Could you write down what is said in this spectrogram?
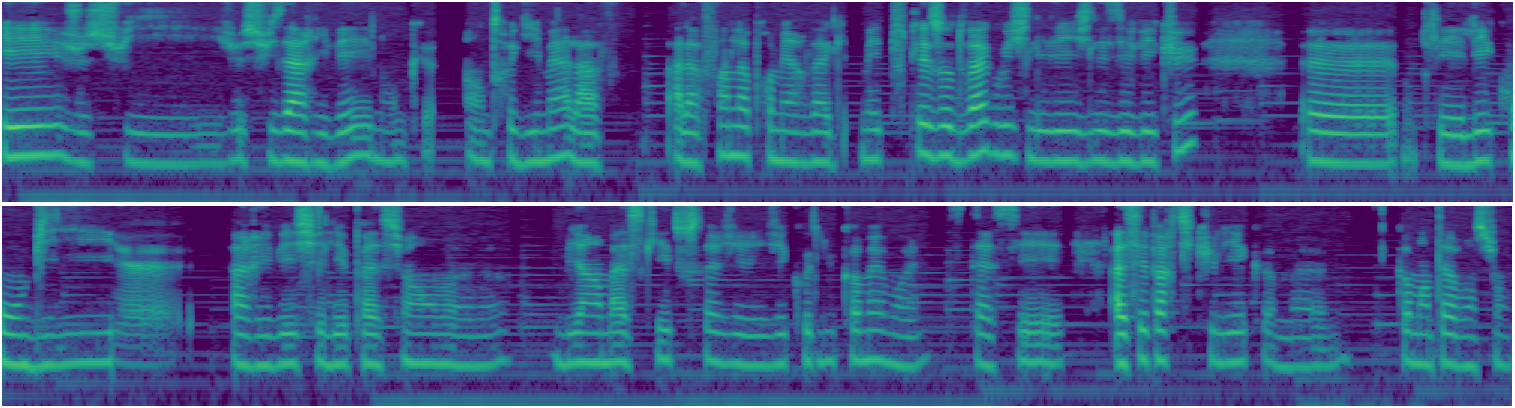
et je suis, je suis arrivée, donc entre guillemets, à la à la fin de la première vague. Mais toutes les autres vagues, oui, je les, ai vécues. Euh, donc les, les combis, euh, arriver chez les patients euh, bien masqués, tout ça, j'ai connu quand même, ouais. C'était assez, assez particulier comme, comme intervention.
